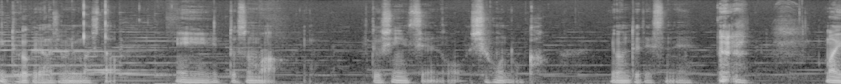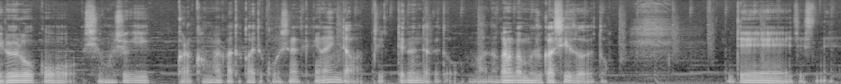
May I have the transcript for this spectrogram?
い、というわけで始まりました。えー、っと、そのまあ、人申請の資本論か、読んでですね、まあいろいろこう、資本主義から考え方変えてこうしなきゃいけないんだって言ってるんだけど、まあなかなか難しいぞよと。でですね、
